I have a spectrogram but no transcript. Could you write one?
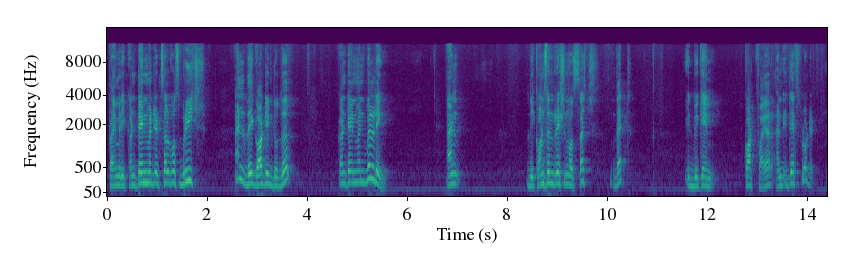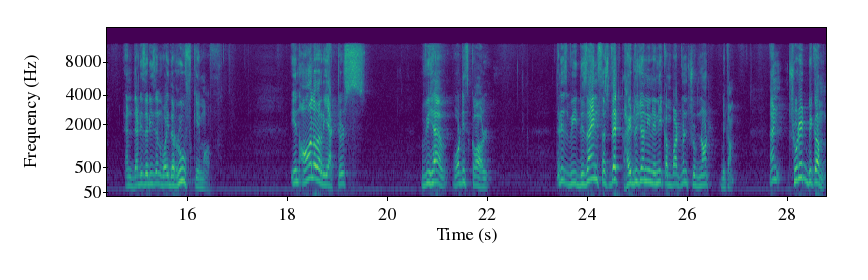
primary containment itself was breached and they got into the containment building and the concentration was such that it became caught fire and it exploded and that is the reason why the roof came off. In all our reactors we have what is called that is we design such that hydrogen in any compartment should not become and should it become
